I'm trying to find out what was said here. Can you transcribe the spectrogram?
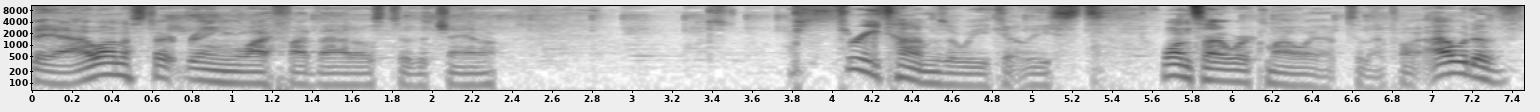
yeah, I want to start bringing Wi-Fi battles to the channel three times a week at least. Once I work my way up to that point, I would have.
